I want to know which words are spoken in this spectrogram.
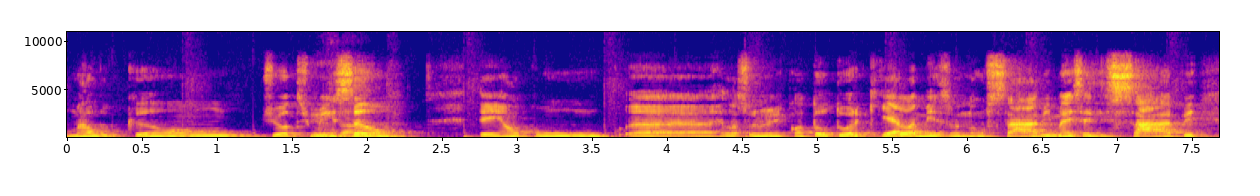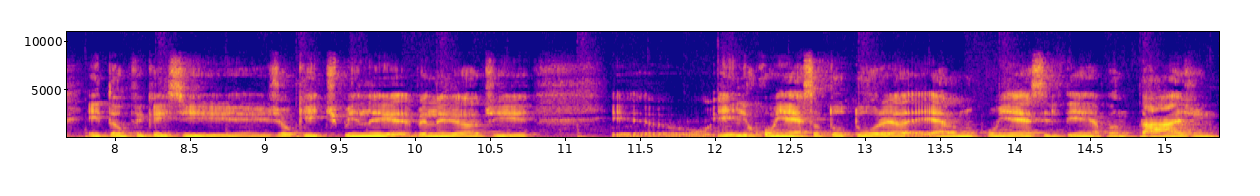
um malucão de outra dimensão. Tem algum ah, relacionamento com a doutora que ela mesma não sabe, mas ele sabe. Então fica esse joguete bem, le- bem legal de. eh, ele conhece a doutora, ela, ela não conhece, ele tem a vantagem.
